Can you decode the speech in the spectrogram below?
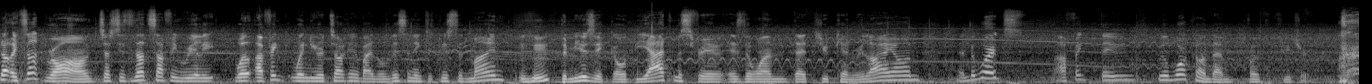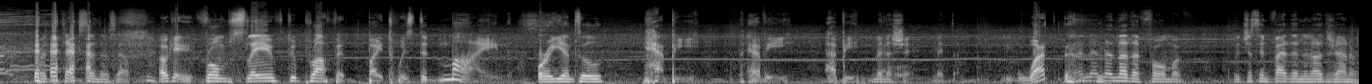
no, it's not wrong. Just it's not something really. Well, I think when you're talking about listening to Twisted Mind, Mm-hmm. the music or the atmosphere is the one that you can rely on, and the words. I think they will work on them for the future. for the text and themselves. Okay, from slave to prophet by Twisted Mind. Oriental, happy, heavy, happy. Menashe, metal. What? And then another form of. We just invented another genre.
